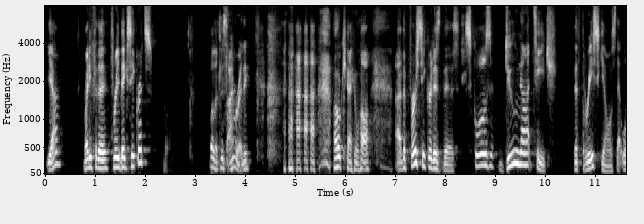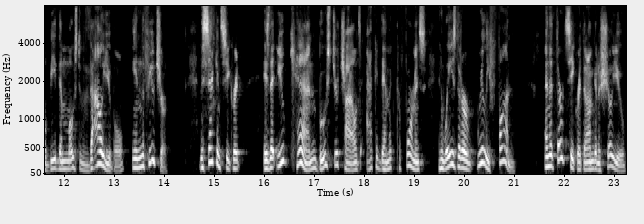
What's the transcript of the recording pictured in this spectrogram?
Yeah? Ready for the three big secrets? Well, at least I'm ready. okay. Well, uh, the first secret is this schools do not teach the three skills that will be the most valuable in the future. The second secret is that you can boost your child's academic performance in ways that are really fun. And the third secret that I'm going to show you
